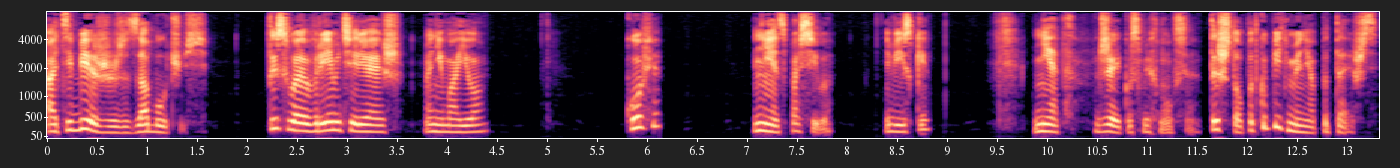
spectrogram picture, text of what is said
А тебе же забочусь. Ты свое время теряешь, а не мое. Кофе? Нет, спасибо. Виски? Нет, Джейк усмехнулся. Ты что, подкупить меня пытаешься?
